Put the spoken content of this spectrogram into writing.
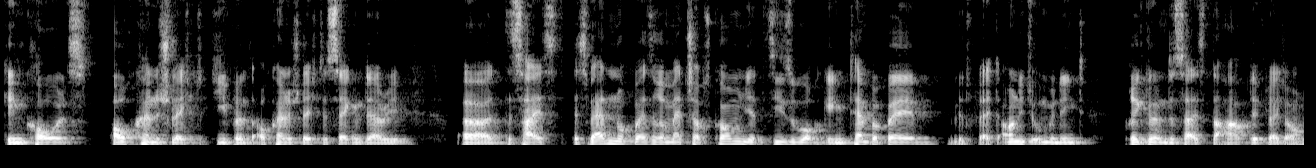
Gegen Coles auch keine schlechte Defense, auch keine schlechte Secondary. Äh, das heißt, es werden noch bessere Matchups kommen. Jetzt diese Woche gegen Tampa Bay wird vielleicht auch nicht unbedingt prickeln. Das heißt, da habt ihr vielleicht auch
